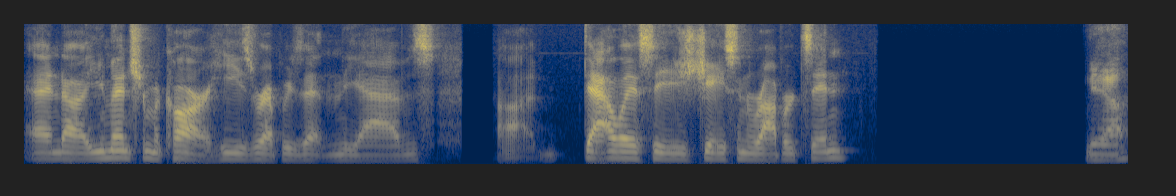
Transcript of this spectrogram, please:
and uh, you mentioned Makar. He's representing the Avs. Uh, Dallas is Jason Robertson. Yeah.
